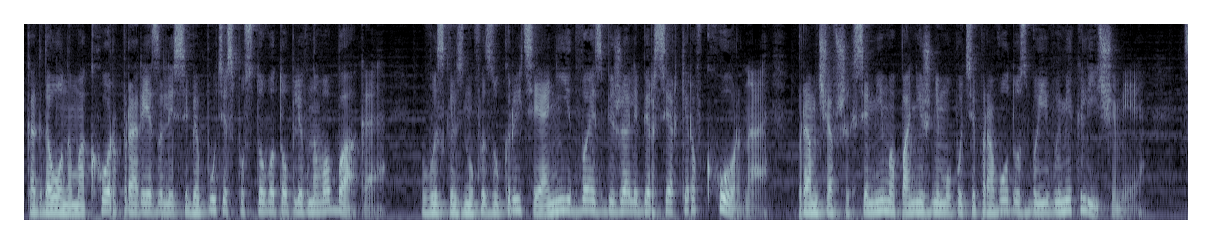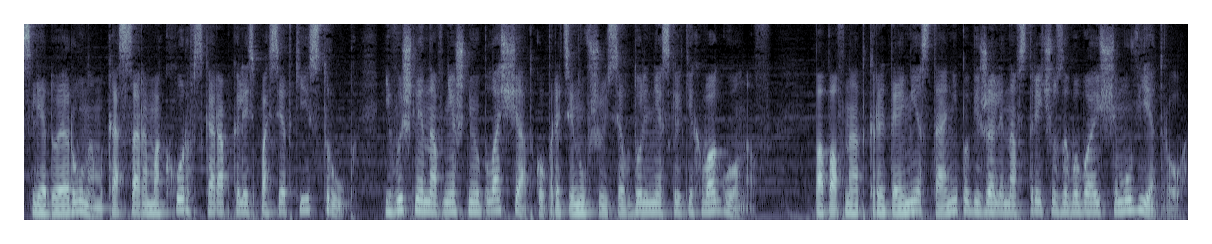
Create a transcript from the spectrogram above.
когда он и Макхор прорезали себе путь из пустого топливного бака – Выскользнув из укрытия, они едва избежали берсеркеров Кхорна, промчавшихся мимо по нижнему путепроводу с боевыми кличами. Следуя рунам, Кассар и Макхор вскарабкались по сетке из труб и вышли на внешнюю площадку, протянувшуюся вдоль нескольких вагонов. Попав на открытое место, они побежали навстречу завывающему ветру,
